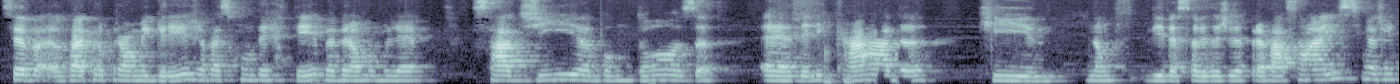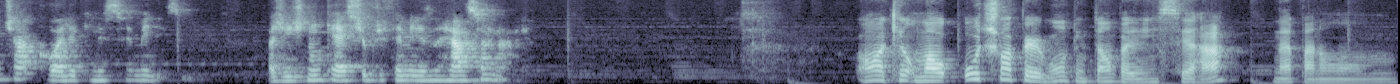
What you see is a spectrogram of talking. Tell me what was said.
você vai procurar uma igreja, vai se converter, vai virar uma mulher sadia, bondosa, é, delicada, que não vive essa vida de depravação, aí sim a gente acolhe aqui nesse feminismo. A gente não quer esse tipo de feminismo reacionário. Vamos aqui uma última pergunta, então, para encerrar, né? Para não,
